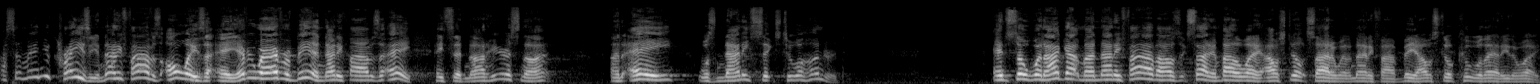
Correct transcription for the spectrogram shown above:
I said, Man, you're crazy. A 95 is always an A. Everywhere I've ever been, 95 is an A. He said, Not here, it's not. An A was 96 to 100. And so when I got my 95, I was excited. And by the way, I was still excited with a 95B. I was still cool with that either way.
